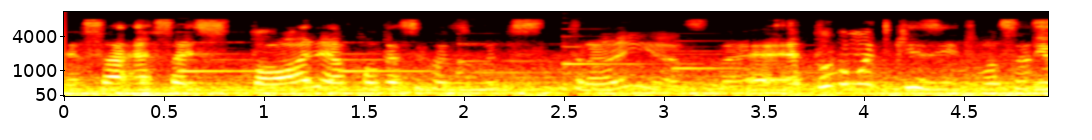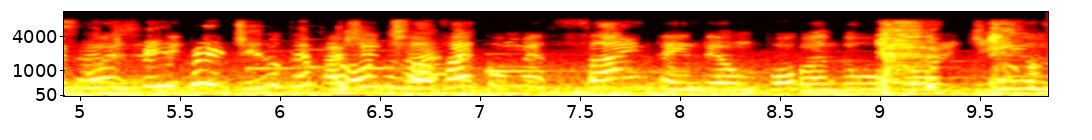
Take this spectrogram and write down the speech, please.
essa, essa história, acontecem coisas muito estranhas, né? É, é tudo muito esquisito, você se Depois- sente meio perdido o tempo A todo, gente né? só vai começar a entender um pouco quando o gordinho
